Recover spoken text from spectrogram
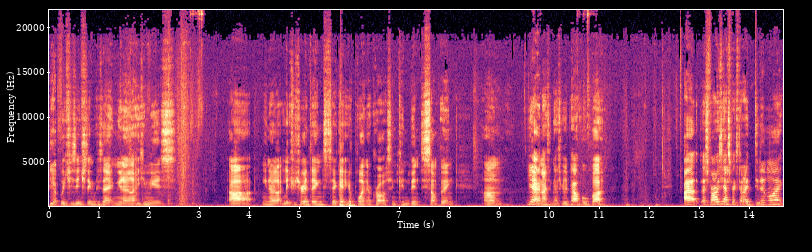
Yeah. Which is interesting because then, you know, like you can use, uh, you know, like literature and things to get your point across and convince something. Um, yeah, and I think that's really powerful. But I, as far as the aspects that I didn't like,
